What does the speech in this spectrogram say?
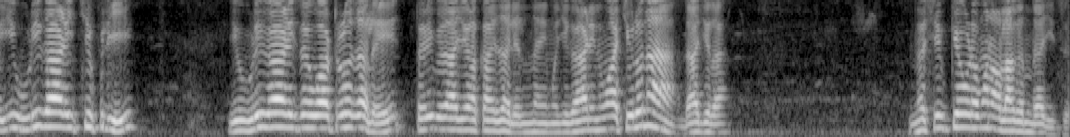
एवढी गाडी चिपली एवढी गाडीचं वाटोळं झालंय तरी बी दाजीला काय झालेलं नाही. म्हणजे गाडीने वाचवलं ना दाजीला. नशीब केवढं म्हणावं लागन दाजीचं.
